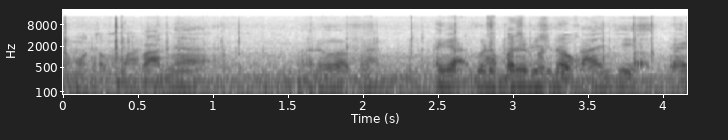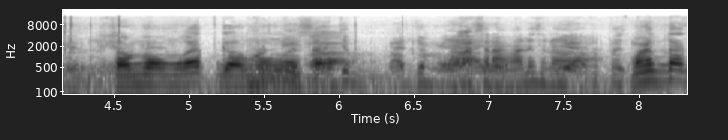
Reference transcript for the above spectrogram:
temu teman depannya baru apa enggak gue depan lebih suka. Prancis sombong banget gak mau ngesek. Malah serangannya serangan apa Mantan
